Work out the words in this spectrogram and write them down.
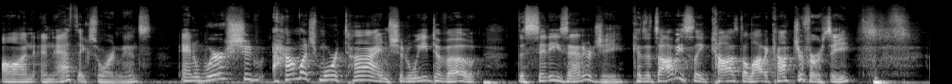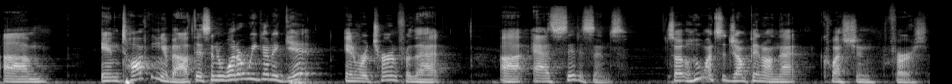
on an ethics ordinance? And where should how much more time should we devote the city's energy? Because it's obviously caused a lot of controversy um, in talking about this and what are we going to get in return for that uh, as citizens? So who wants to jump in on that question first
